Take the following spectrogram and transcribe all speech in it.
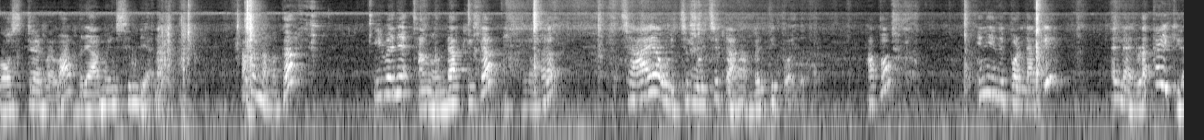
റോസ്റ്റഡ് റവ ബ്രാഹ്മിൻസിന്റെയാണ് അപ്പം നമുക്ക് ഇവന് അങ്ങ് ഉണ്ടാക്കിയിട്ട് ഞങ്ങൾ ചായ ഒളിച്ച് കുളിച്ചിട്ടാണ് അമ്പലത്തിൽ പോയത്. അപ്പോൾ ഇനി ഇതിപ്പോൾ ഉണ്ടാക്കി എല്ലാവരും കൂടെ കഴിക്കുക.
